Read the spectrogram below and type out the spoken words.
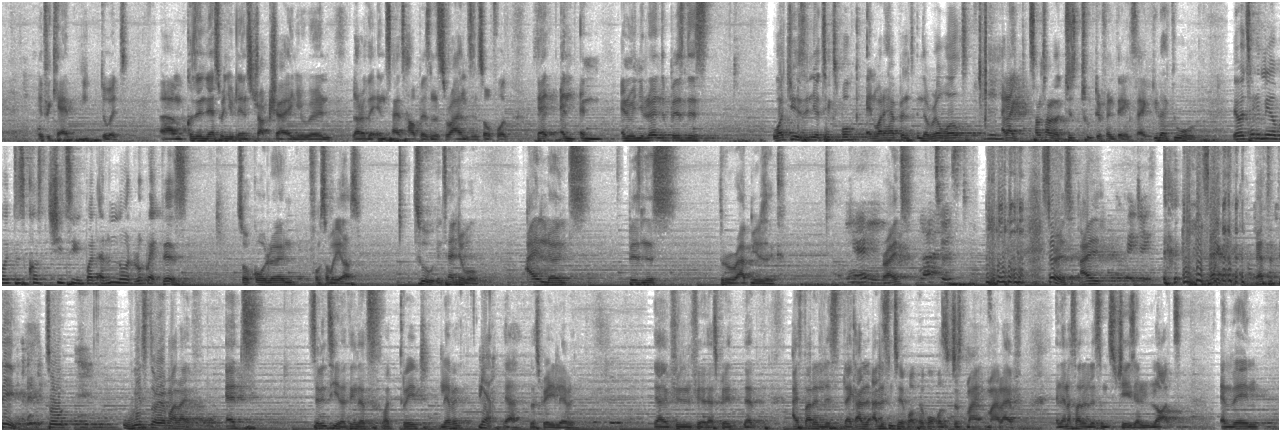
If you can, do it. Um, because then that's when you learn structure and you learn a lot of the insights how business runs and so forth. That and and and when you learn the business, what you is in your textbook and what happens in the real world, and like sometimes are just two different things. Like you like yo, they were telling me about this cost cheating, but I didn't know it looked like this. So go learn from somebody else. Two, intangible. I learned business through rap music, Okay. right? Plot twist. Serious. I exactly. That's the thing. So weird story of my life. At 17, I think that's what grade 11. Yeah. Yeah, that's grade 11. Yeah, if you didn't feel that's great. That I started listen like I, I listened to hip hop. Hip hop was just my my life, and then I started listening to Jay Z a lot, and then th-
